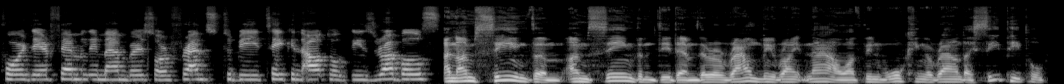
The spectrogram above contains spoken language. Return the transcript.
for their family members or friends to be taken out of these rubbles. And I'm seeing them. I'm seeing them, Didem. They're around me right now. I've been walking around. I see people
